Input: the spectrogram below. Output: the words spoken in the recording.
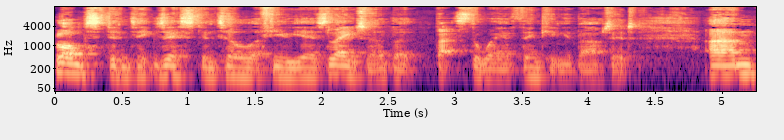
Blogs didn't exist until a few years later, but that's the way of thinking about it. Um,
